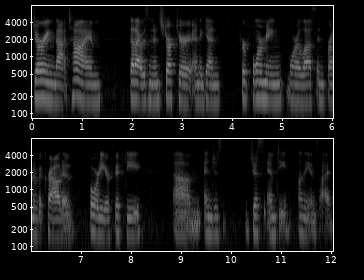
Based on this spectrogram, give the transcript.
during that time, that I was an instructor and again performing more or less in front of a crowd of 40 or 50 um, and just just empty on the inside.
